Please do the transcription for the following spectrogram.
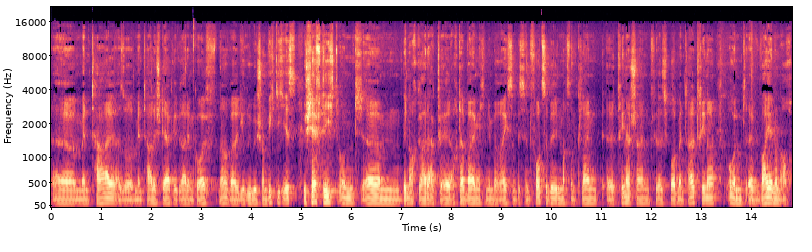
äh, mental, also mentale Stärke gerade im Golf, ne, weil die Rübe schon wichtig ist, beschäftigt und ähm, bin auch gerade aktuell auch dabei, mich in dem Bereich so ein bisschen fortzubilden, mache so einen kleinen äh, Trainerschein für als Sportmentaltrainer und äh, war ja nun auch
